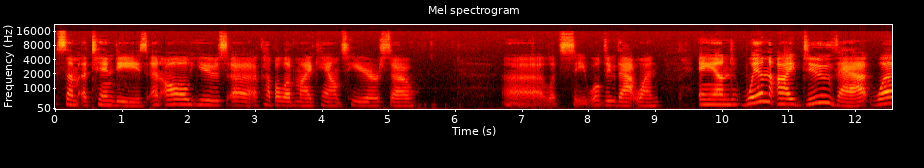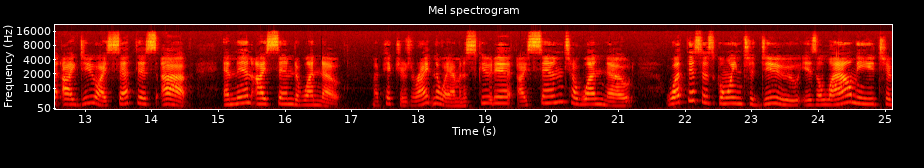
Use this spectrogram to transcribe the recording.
some attendees. And I'll use uh, a couple of my accounts here. So uh, let's see, we'll do that one. And when I do that, what I do, I set this up and then I send to OneNote. My picture's right in the way. I'm going to scoot it. I send to OneNote. What this is going to do is allow me to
